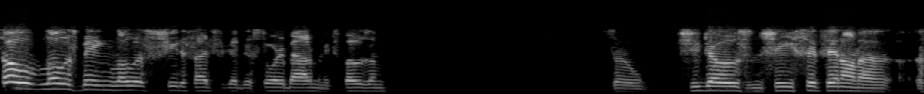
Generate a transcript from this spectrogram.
So Lois, being Lois, she decides to go do a story about him and expose him. So she goes and she sits in on a, a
